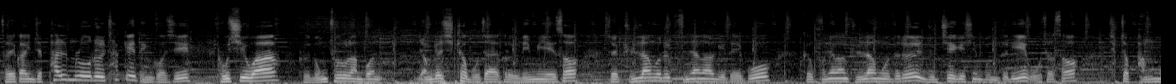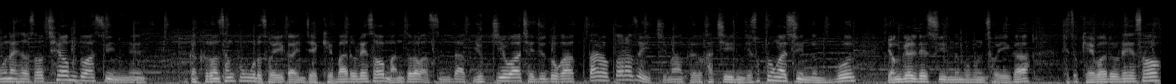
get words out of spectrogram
저희가 이제 팔로를 찾게 된 것이 도시와 그 농촌을 한번 연결시켜 보자 그런 의미에서 저희 귤나무를 분양하게 되고 그 분양한 귤나무들을 육지에 계신 분들이 오셔서 직접 방문하셔서 체험도 할 수 있는 약간 그런 상품으로 저희가 이제 개발을 해서 만들어 봤습니다. 육지와 제주도가 따로 떨어져 있지만 그래도 같이 이제 소통할 수 있는 부분, 연결될 수 있는 부분 저희가 계속 개발을 해서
